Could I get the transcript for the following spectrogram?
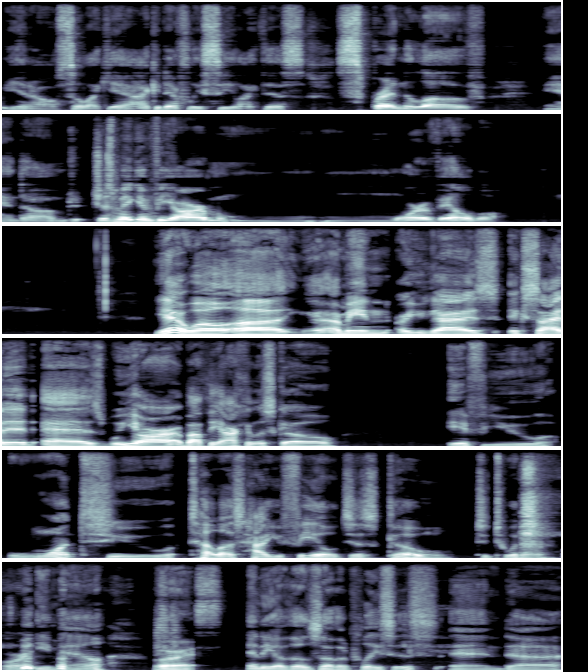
you know, so like yeah, I could definitely see like this spreading the love and um, just making VR m- more available. Yeah, well, uh I mean, are you guys excited as we are about the Oculus Go? If you want to tell us how you feel, just go to Twitter or email or any of those other places and uh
